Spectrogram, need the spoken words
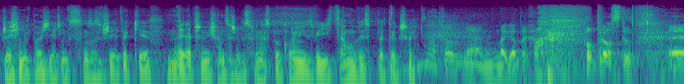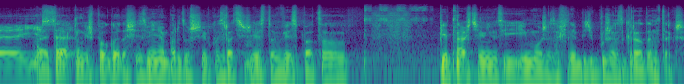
Wrzesień, październik to są zazwyczaj takie najlepsze miesiące, żeby sobie na spokojnie zwiedzić całą wyspę, także... No to miałem mega pecha, po prostu. E, Ale jeszcze, tak jak mówisz, pogoda się zmienia bardzo szybko, z racji, że jest to wyspa, to 15 minut i, i może za chwilę być burza z gradem, także...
